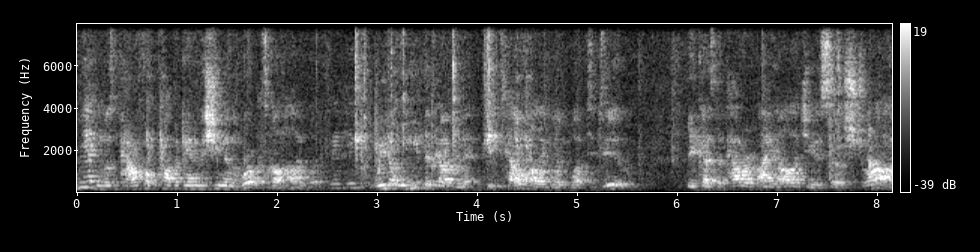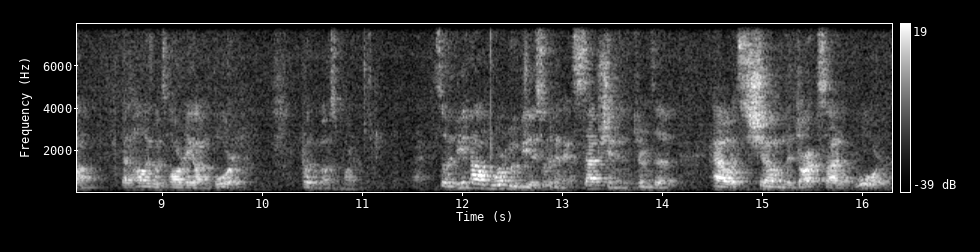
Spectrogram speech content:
We have the most powerful propaganda machine in the world, it's called Hollywood. We do. We don't need the government to tell Hollywood what to do because the power of ideology is so strong that Hollywood's already on board for the most part. So the Vietnam War movie is sort of an exception in terms of how it's shown the dark side of war,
